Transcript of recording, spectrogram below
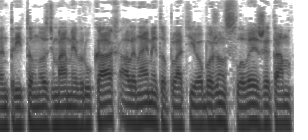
len prítomnosť máme v rukách, ale najmä to platí o Božom slove, že tam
